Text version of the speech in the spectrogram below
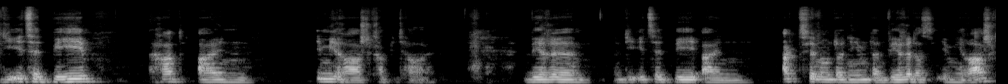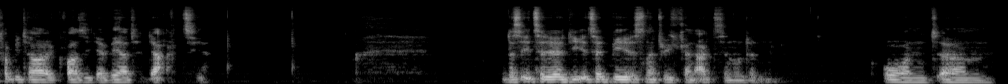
Die EZB hat ein Emirage-Kapital. Wäre die EZB ein Aktienunternehmen, dann wäre das Emirage-Kapital quasi der Wert der Aktie. Das EZB, die EZB ist natürlich kein Aktienunternehmen. Und ähm,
